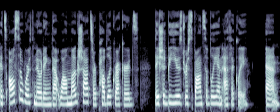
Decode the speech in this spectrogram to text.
It's also worth noting that while mugshots are public records, they should be used responsibly and ethically. And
